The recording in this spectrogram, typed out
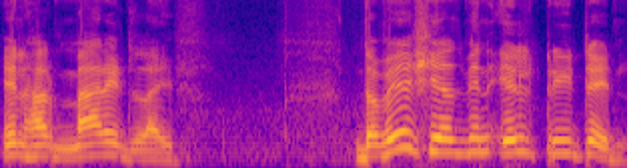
in her married life the way she has been ill treated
